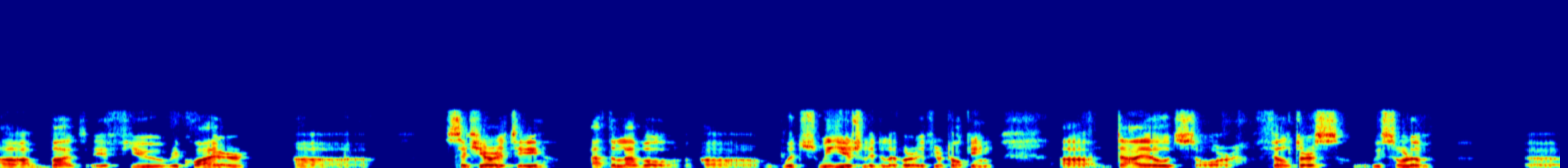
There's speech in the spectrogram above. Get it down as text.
uh, but if you require uh, security at the level uh, which we usually deliver, if you're talking uh, diodes or filters, we sort of uh,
